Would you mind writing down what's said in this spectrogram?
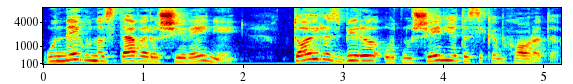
у него настава разширение, той разбира отношенията си към хората.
